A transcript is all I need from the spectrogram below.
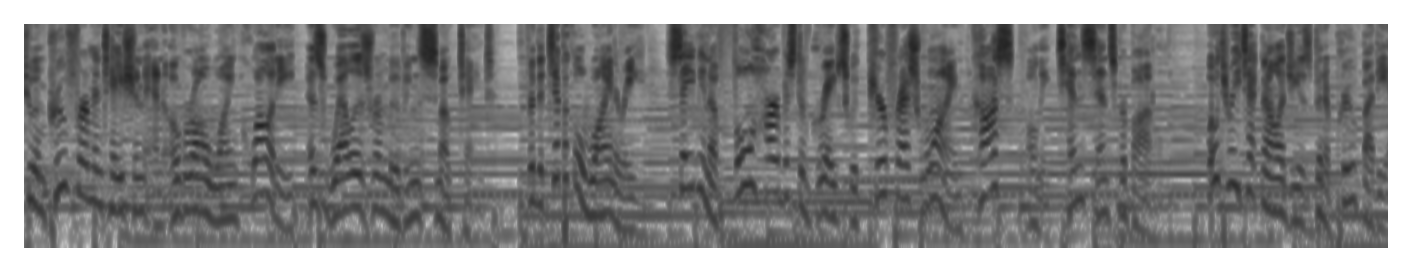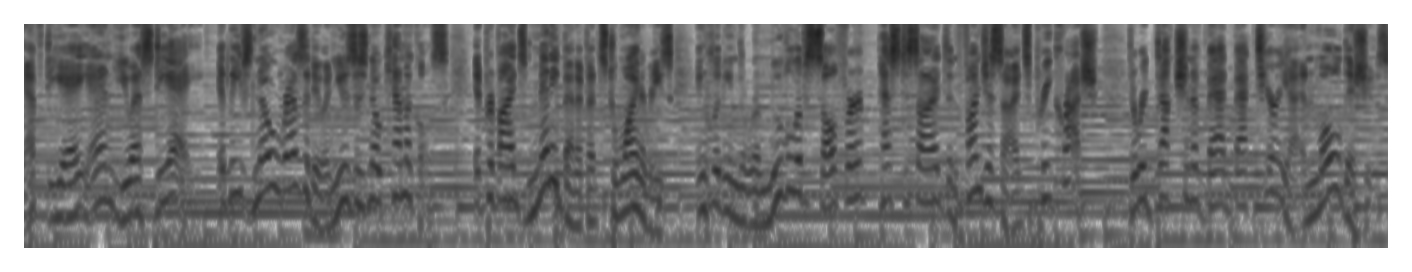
to improve fermentation and overall wine quality, as well as removing smoke taint. For the typical winery, saving a full harvest of grapes with PureFresh wine costs only 10 cents per bottle. O3 technology has been approved by the FDA and USDA. It leaves no residue and uses no chemicals. It provides many benefits to wineries, including the removal of sulfur, pesticides, and fungicides pre crush, the reduction of bad bacteria and mold issues,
